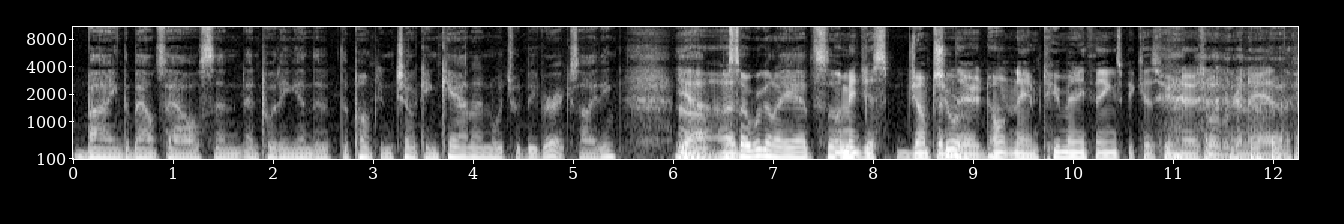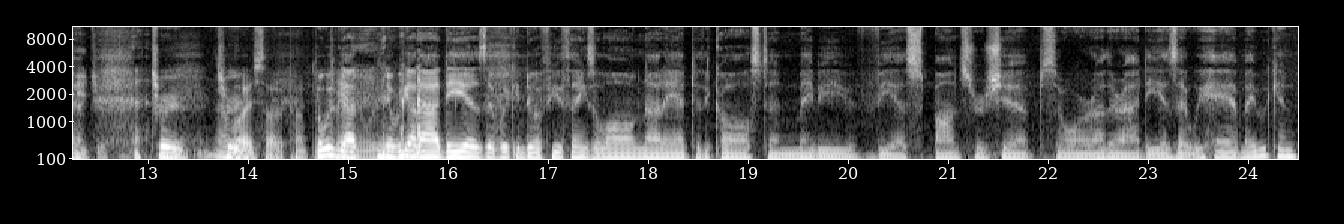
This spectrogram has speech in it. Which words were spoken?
buying the bounce house and, and putting in the, the pumpkin chunking cannon, which would be very exciting. Yeah, Um, uh, so we're going to add some. Let me just jump in there. Don't name too many things because who knows what we're going to add in the future. True, True. I've true. always thought a pumpkin. But we've got you know we got ideas if we can do a few things along, not add to the cost, and maybe via sponsorships or other ideas that we have, maybe we can,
